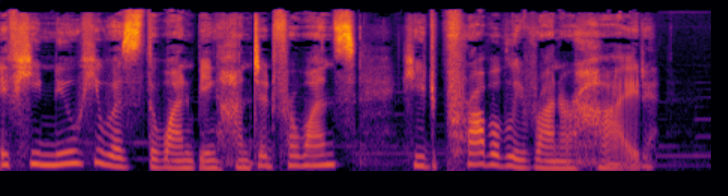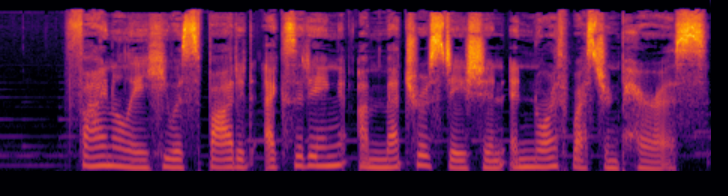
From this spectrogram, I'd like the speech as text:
If he knew he was the one being hunted for once, he'd probably run or hide. Finally, he was spotted exiting a metro station in northwestern Paris.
